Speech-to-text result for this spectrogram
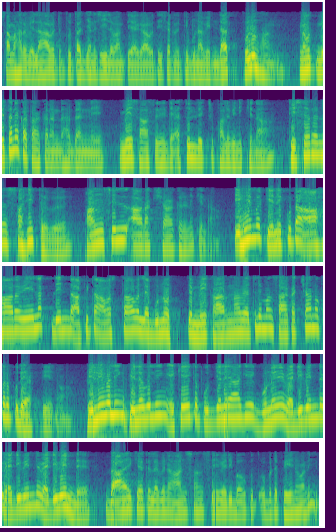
සමහර වෙලාවට පෘථජන ශීලවන්තයා ගාව තිසරණ තිබුණා වෙන්නත් පුළුවන්. නමුත් මෙතන කතා කරන්න හදන්නේ මේ ශාසනයට ඇතුල් වෙච්ච පළවෙනි කෙනා තිසරණ සහිතව පන්සිල් ආරක්ෂා කරන කෙනා. එහෙම කෙනෙකුට ආහාර වේලක් දෙන්න අපිට අවස්ථාව ලැබුණොත් දැන් මේ කාරණාව ඇතුලේ මම සාකච්ඡා නොකරපු දෙයක් තියෙනවා. පිළිවෙලින් පිළිවෙලින් එක එක පුජ්‍යලයාගේ ගුණය වැඩි වෙන්න වැඩි වෙන්න වැඩි වෙන්න දායකයට ලැබෙන ආනිසංසයේ වැඩි බවකුත් ඔබට පේනව නේද?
